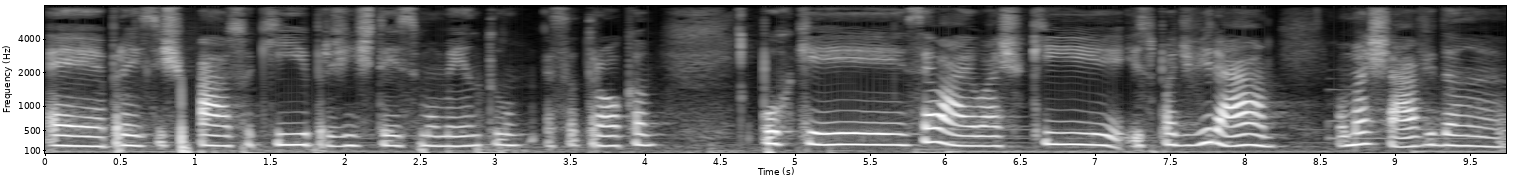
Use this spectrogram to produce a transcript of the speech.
é, para esse espaço aqui, para a gente ter esse momento, essa troca porque, sei lá, eu acho que isso pode virar uma chave da,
